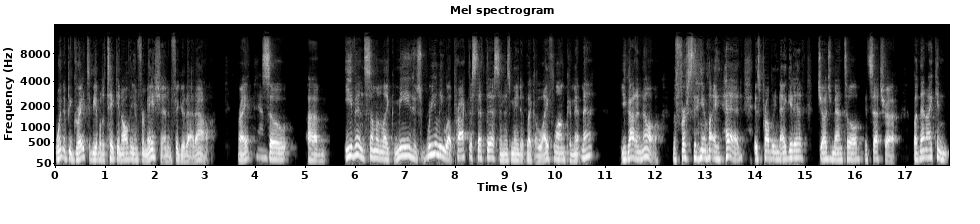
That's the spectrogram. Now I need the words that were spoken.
wouldn't it be great to be able to take in all the information and figure that out? Right? Yeah. So, um, even someone like me who's really well practiced at this and has made it like a lifelong commitment, you got to know the first thing in my head is probably negative, judgmental, etc. But then I can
